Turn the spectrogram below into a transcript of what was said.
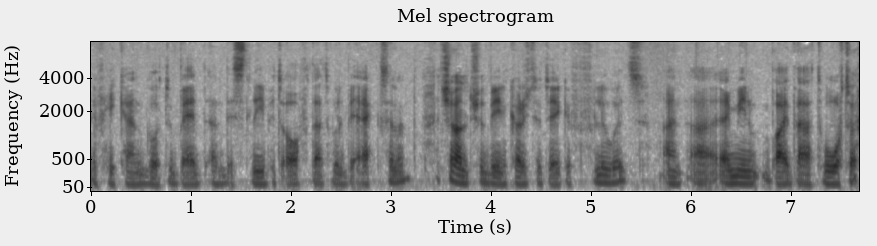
If he can go to bed and sleep it off, that will be excellent. The child should be encouraged to take fluids, and uh, I mean by that water.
